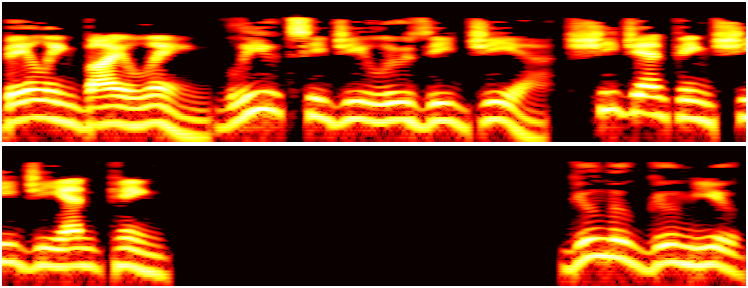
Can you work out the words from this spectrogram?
Bailing Bai Ling, Liu Ciji Lu Zi Jia, Shijianping Shi Jianping Gumu Gumu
